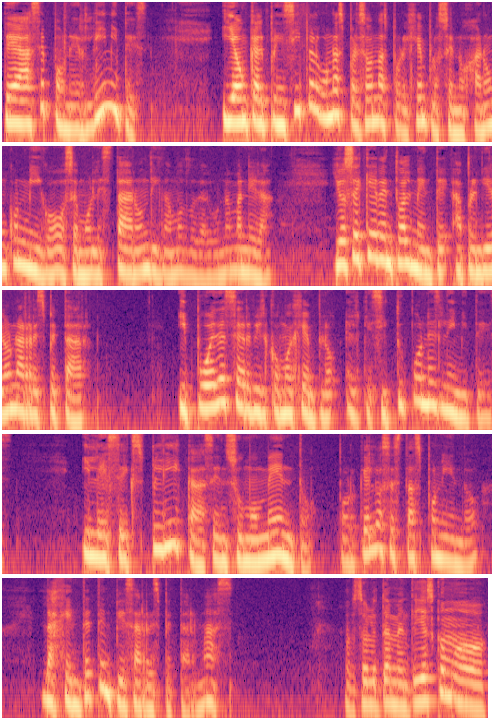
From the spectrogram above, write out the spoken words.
te hace poner límites. Y aunque al principio algunas personas, por ejemplo, se enojaron conmigo o se molestaron, digámoslo de alguna manera, yo sé que eventualmente aprendieron a respetar y puede servir como ejemplo el que si tú pones límites y les explicas en su momento por qué los estás poniendo, la gente te empieza a respetar más. Absolutamente. Y es como,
